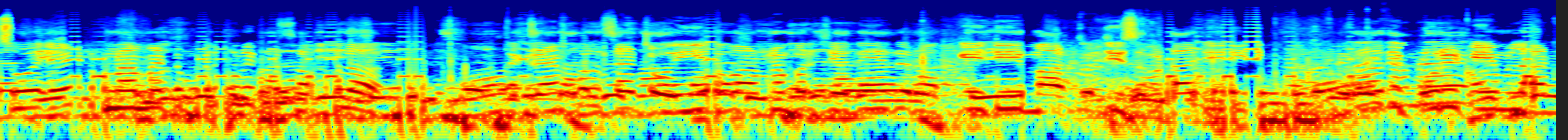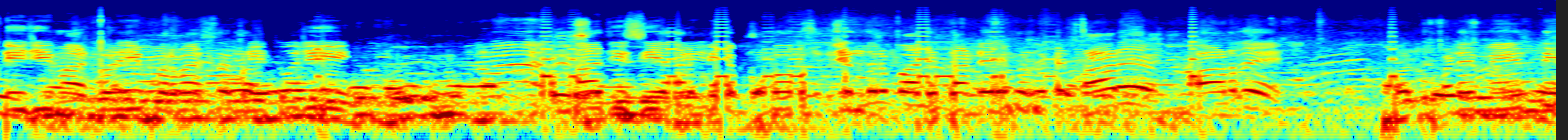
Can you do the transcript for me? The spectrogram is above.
ਸੋ ਇਹ ਟੂਰਨਾਮੈਂਟ ਬਿਲਕੁਲ ਇੱਕ ਸਫਲ ਐਗਜ਼ਾਮਪਲ ਸੈੱਟ ਹੋਈ ਹੈ, ਵਾਰਡ ਨੰਬਰ 6 ਦੀ ਰੌਕੀ ਜੀ, ਮਾਸਟਰ ਜੀ ਸਵਟਾ ਜੀ, ਉਹਨਾਂ ਦੀ ਪੂਰੀ ਟੀਮ, ਲਾਡੀ ਜੀ, ਮਾਸਟਰ ਜੀ, ਪ੍ਰੋਫੈਸਰ ਨੀਤੂ ਜੀ ਜੀ ਸੀਆਰਪੀਐਫ ਤੋਂ ਸੁਜਿੰਦਰ ਪਾਲ ਸਾਡੇ ਸਾਰੇ ਵਾਰਡ ਦੇ ਬੜੇ ਮਿਹਨਤੀ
